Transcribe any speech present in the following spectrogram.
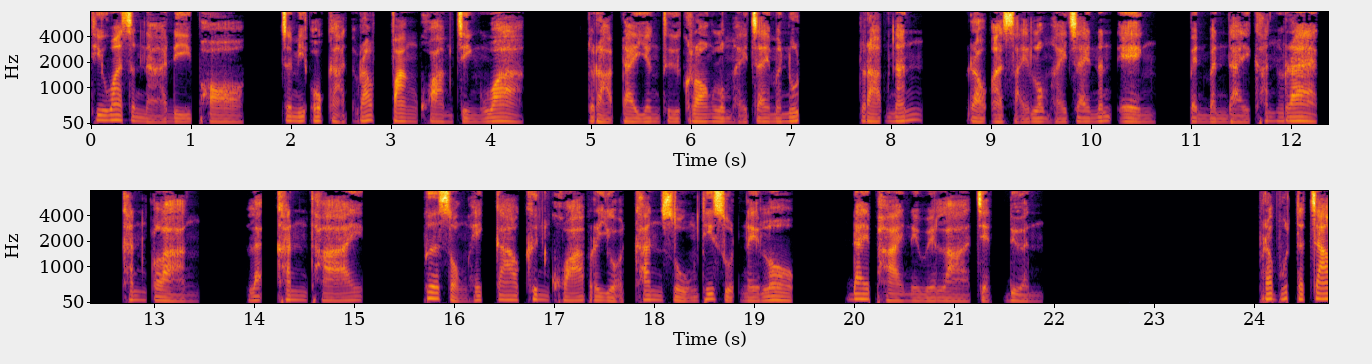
ที่วาสนาดีพอ จะมีโอกาสรับฟังความจริงว่า ตราบใดยังถือครองลมหายใจมนุษย์ ตราบนั้นเราอาศัยลมหายใจนั่นเอง เป็นบันไดขั้นแรก ขั้นกลาง และขั้นท้าย เพื่อส่งให้ก้าวขึ้นคว้าประโยชน์ขั้นสูงที่สุดในโลก ได้ภายในเวลาเจ็ดเดือน พระพุทธเจ้า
